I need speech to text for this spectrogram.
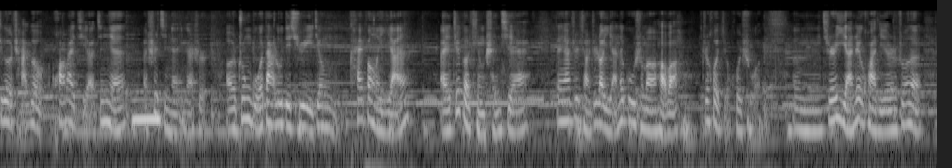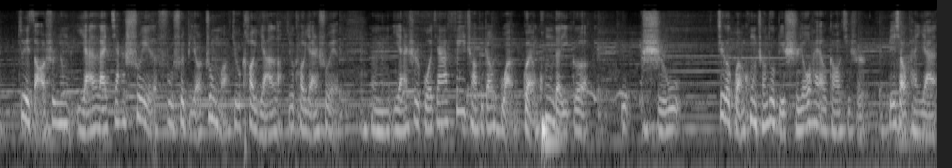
这个查个话外题啊，今年是今年应该是呃中国大陆地区已经开放了盐，哎这个挺神奇哎。大家是想知道盐的故事吗？好吧，之后就会说。嗯，其实盐这个话题是说的，最早是用盐来加税的，赋税比较重嘛，就靠盐了，就靠盐税了。嗯，盐是国家非常非常管管控的一个食物，这个管控程度比石油还要高。其实别小看盐，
